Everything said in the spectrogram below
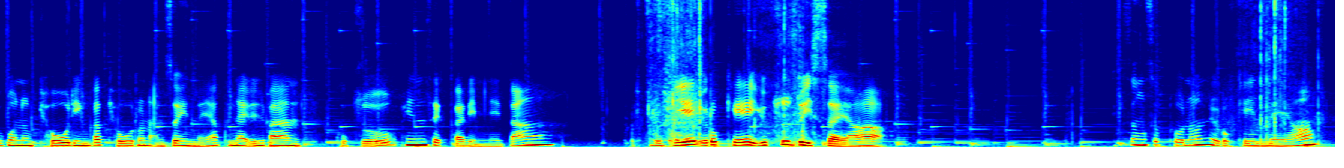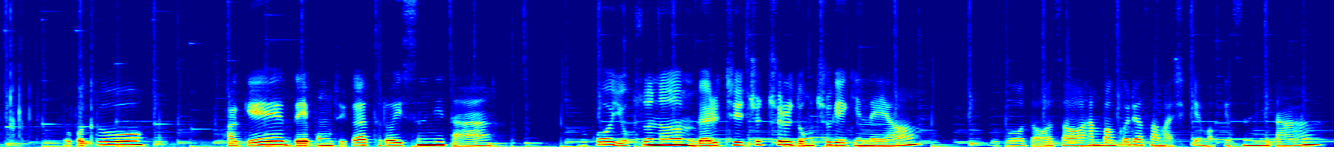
요거는 겨울인가? 겨울은 안 써있네요. 그냥 일반 국수 흰 색깔입니다. 여기에 이렇게 육수도 있어요. 액상 스푼은 이렇게 있네요. 요것도 과게 네 봉지가 들어 있습니다. 요거 육수는 멸치 추출 농축액이네요. 요거 넣어서 한번 끓여서 맛있게 먹겠습니다.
